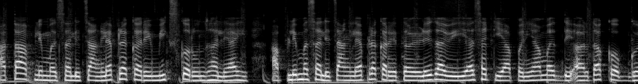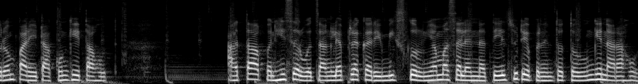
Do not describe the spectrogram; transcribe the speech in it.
आता आपले मसाले चांगल्या प्रकारे मिक्स करून झाले आहे. आपले मसाले चांगल्या प्रकारे तळले जावे यासाठी आपण यामध्ये अर्धा कप गरम पाणी टाकून घेत आहोत. आता आपण हे सर्व चांगल्या प्रकारे मिक्स करून या मसाल्यांना तेल सुटेपर्यंत तळून घेणार आहोत.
